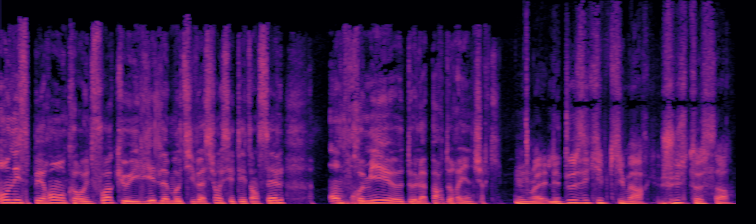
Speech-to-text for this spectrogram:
en espérant encore une fois qu'il y ait de la motivation et cette étincelle en premier euh, de la part de Ryan Cherky. Les deux équipes qui marquent, juste ça.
